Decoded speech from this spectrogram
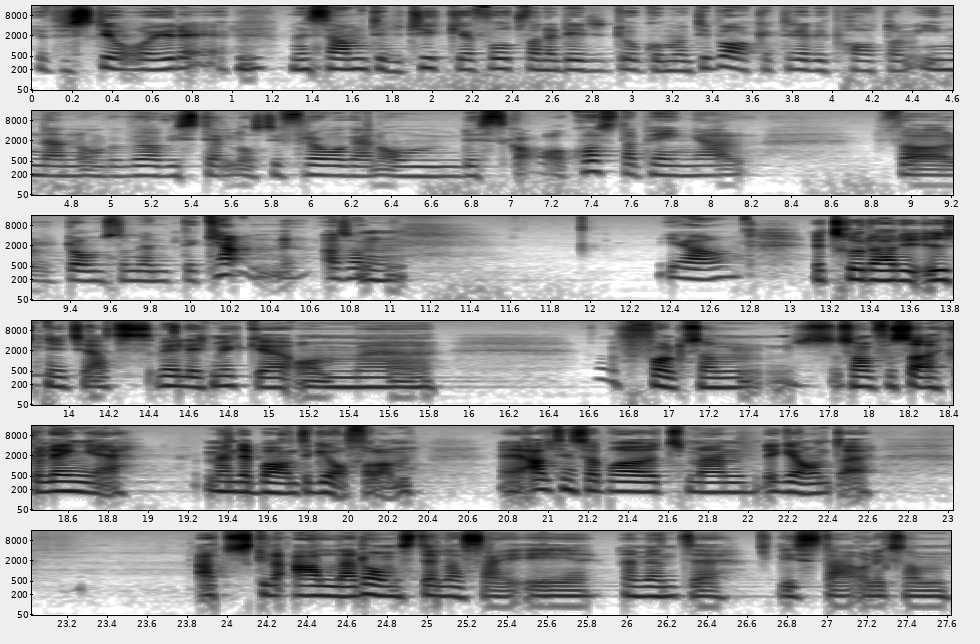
Jag förstår ju det. Mm. Men samtidigt tycker jag fortfarande, det, då går man tillbaka till det vi pratade om innan, om vad vi ställer oss i frågan om det ska kosta pengar för de som inte kan. Alltså, Mm. ja. Jag tror det hade utnyttjats väldigt mycket om eh, folk som, som försöker länge, men det bara inte går för dem. Eh, allting ser bra ut, men det går inte. Att skulle alla de ställa sig i en väntelista och liksom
